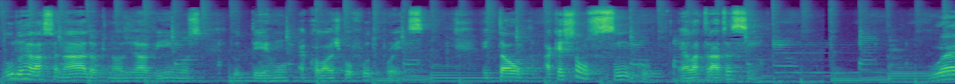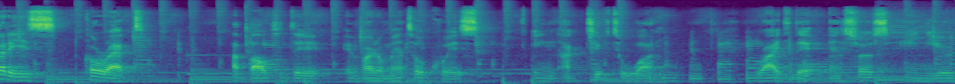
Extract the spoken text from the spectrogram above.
tudo relacionado ao que nós já vimos do termo Ecological Footprints. Então, a questão 5, ela trata assim: What is correct about the environmental quiz in Activity 1? Write the answers in your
